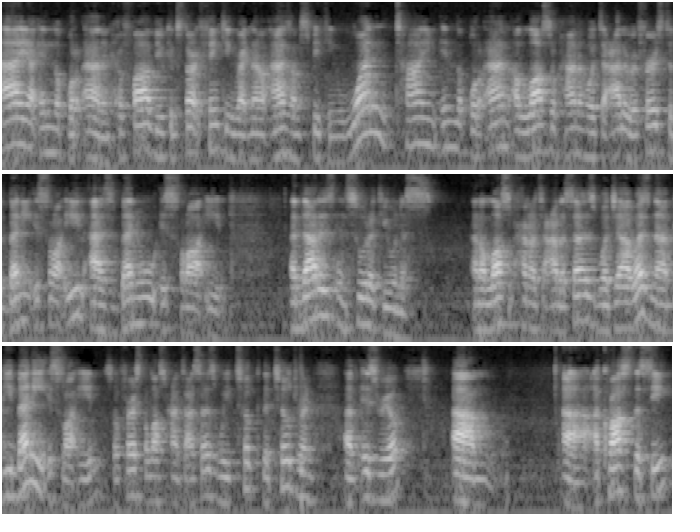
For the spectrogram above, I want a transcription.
ayah in the Quran, and Huffaz, you can start thinking right now as I'm speaking. One time in the Quran, Allah subhanahu wa ta'ala refers to Bani Israel as Banu Israel. And that is in Surah Yunus. And Allah subhanahu wa ta'ala says, وَجَاوَزْنَا بِبَنِي Israel." So first Allah subhanahu wa ta'ala says, we took the children of Israel um, uh, across the sea.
